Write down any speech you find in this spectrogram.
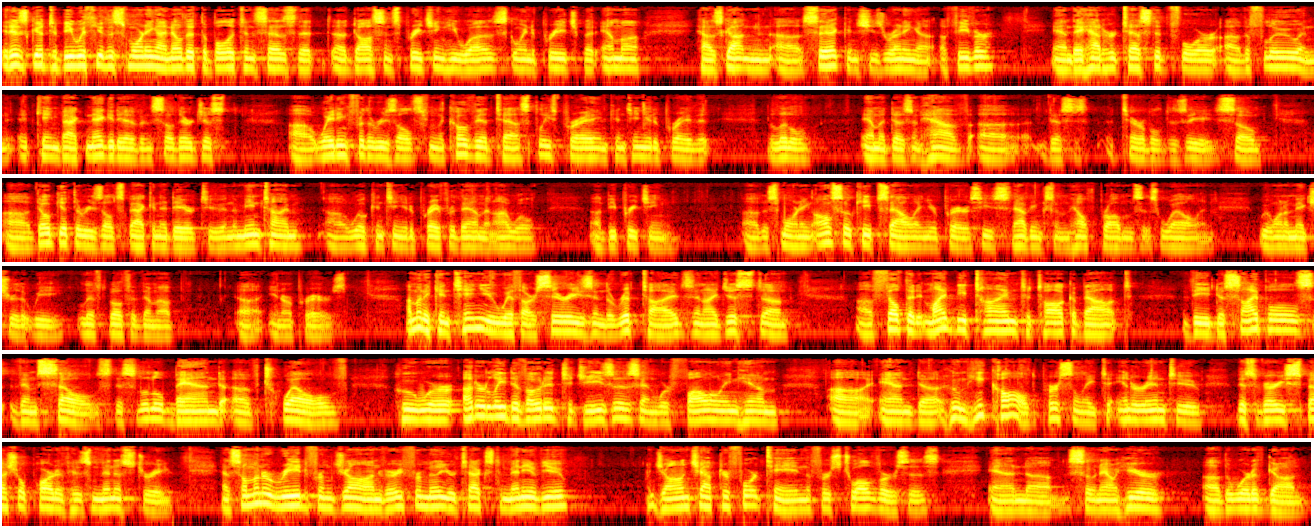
It is good to be with you this morning. I know that the bulletin says that uh, Dawson's preaching. He was going to preach, but Emma has gotten uh, sick and she's running a, a, fever. And they had her tested for uh, the flu and it came back negative. negative, and so they're just uh, waiting for the results from the COVID test. Please pray and continue to pray that the little Emma doesn't have uh, this terrible disease. So uh, they'll get the results back in a day or two. In the meantime, uh, we'll continue to pray for them, and I will uh, be preaching uh, this morning. Also, keep Sal in your prayers. He's having some health problems as well, and we want to make sure that we lift both of them up uh, in our prayers. I'm going to continue with our series in the Riptides, and I just uh, uh, felt that it might be time to talk about the disciples themselves, this little band of 12 who were utterly devoted to Jesus and were following him, uh, and uh, whom he called personally to enter into this very special part of his ministry. And so I'm going to read from John, very familiar text to many of you. John chapter 14, the first 12 verses. And um, so now hear uh, the word of God.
